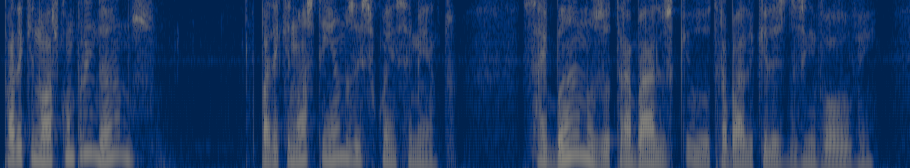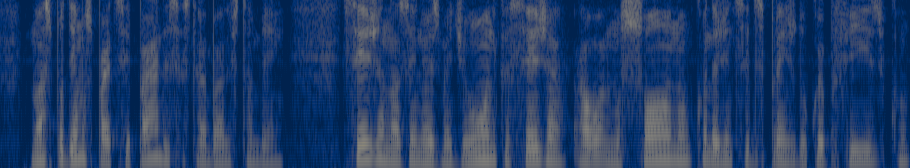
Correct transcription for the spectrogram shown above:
para que nós compreendamos, para que nós tenhamos esse conhecimento, saibamos o trabalho, o trabalho que eles desenvolvem. Nós podemos participar desses trabalhos também seja nas reuniões mediúnicas, seja no sono, quando a gente se desprende do corpo físico.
